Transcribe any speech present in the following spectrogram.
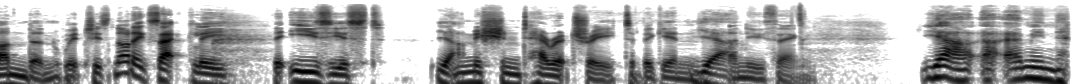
London, which is not exactly the easiest yeah. mission territory to begin yeah. a new thing. Yeah, I mean,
